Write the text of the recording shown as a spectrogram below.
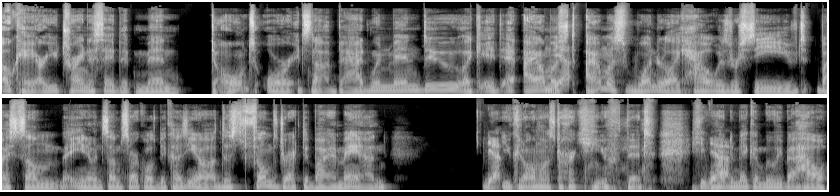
okay are you trying to say that men don't or it's not bad when men do like it eh, i almost i almost wonder like how it was received by some you know in some circles because you know this film's directed by a man Yeah. you could almost argue that he Yeah. wanted to make a movie about how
